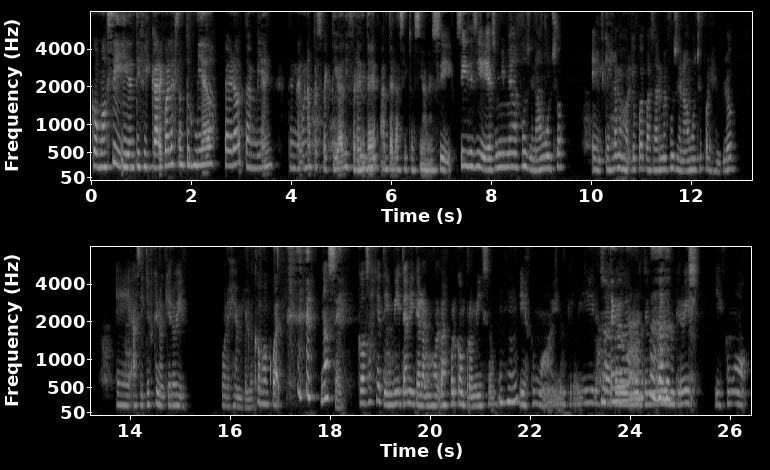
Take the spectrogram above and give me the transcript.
como sí, identificar cuáles son tus miedos, pero también tener una perspectiva diferente ante las situaciones. Sí, sí, sí, sí, eso a mí me ha funcionado mucho. El que es lo mejor que puede pasar me ha funcionado mucho, por ejemplo, eh, a sitios que no quiero ir. Por ejemplo, ¿Como cuál? no sé, cosas que te invitan y que a lo mejor vas por compromiso Ujú. y es como, ay, no quiero ir, o No sea, tengo pero ganas. no tengo ganas, no quiero ir. Y es como,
